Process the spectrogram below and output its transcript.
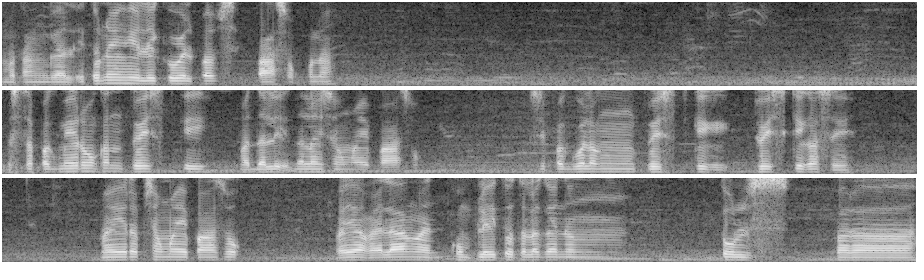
matanggal. Ito na yung helicoil pups. Pasok ko na. Basta pag mayroon kang twist key, madali na lang siyang maipasok. Kasi pag walang twist key, twist key kasi, mahirap siyang maipasok. Kaya kailangan kumpleto talaga ng tools para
